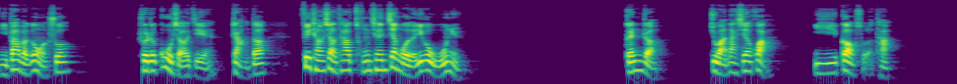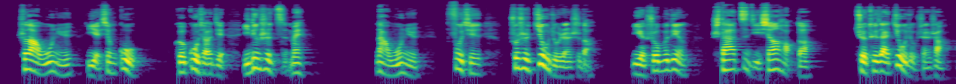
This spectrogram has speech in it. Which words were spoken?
你爸爸跟我说，说这顾小姐长得非常像他从前见过的一个舞女。跟着就把那些话一一告诉了他，说那舞女也姓顾，和顾小姐一定是姊妹。那舞女父亲说是舅舅认识的，也说不定。”是他自己相好的，却推在舅舅身上。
